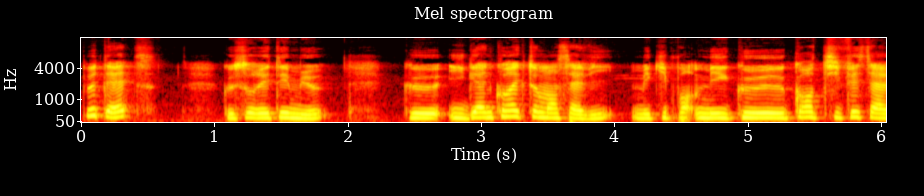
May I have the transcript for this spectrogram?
Peut-être que ça aurait été mieux qu'il gagne correctement sa vie, mais, mais que quand il fait sa,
